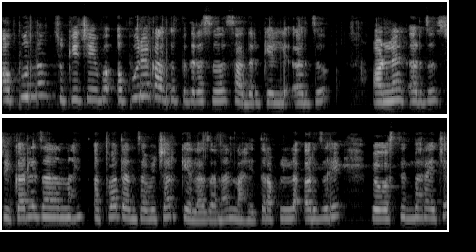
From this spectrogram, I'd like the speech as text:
अपूर्ण चुकीचे व अपुऱ्या कागदपत्रासह सादर केलेले अर्ज ऑनलाईन अर्ज स्वीकारले जाणार नाहीत अथवा त्यांचा विचार केला जाणार नाही. तर आपल्याला अर्ज हे व्यवस्थित भरायचे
